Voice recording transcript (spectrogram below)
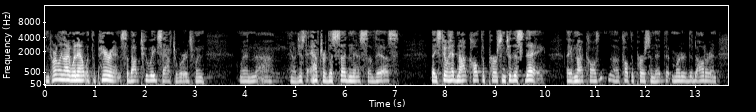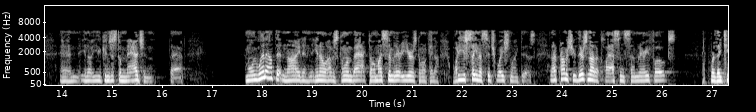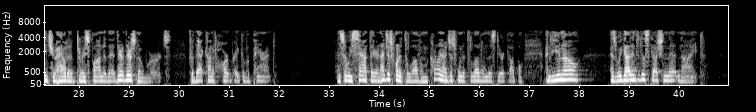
And Carly and I went out with the parents about two weeks afterwards when, when uh, you know, just after the suddenness of this. They still had not caught the person to this day. They have not caught, uh, caught the person that, that murdered the daughter. And, and, you know, you can just imagine that. And when we went out that night, and, you know, I was going back to all my seminary years going, okay, now, what do you say in a situation like this? And I promise you, there's not a class in seminary, folks, where they teach you how to, to respond to that. There, there's no words for that kind of heartbreak of a parent. And so we sat there, and I just wanted to love them. Carly and I just wanted to love on this dear couple. And do you know, as we got into discussion that night,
